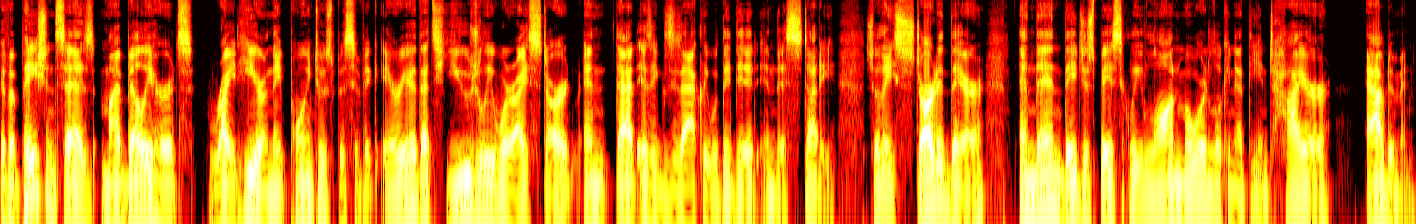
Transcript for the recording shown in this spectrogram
If a patient says, My belly hurts right here, and they point to a specific area, that's usually where I start. And that is exactly what they did in this study. So they started there, and then they just basically lawnmowered looking at the entire abdomen,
